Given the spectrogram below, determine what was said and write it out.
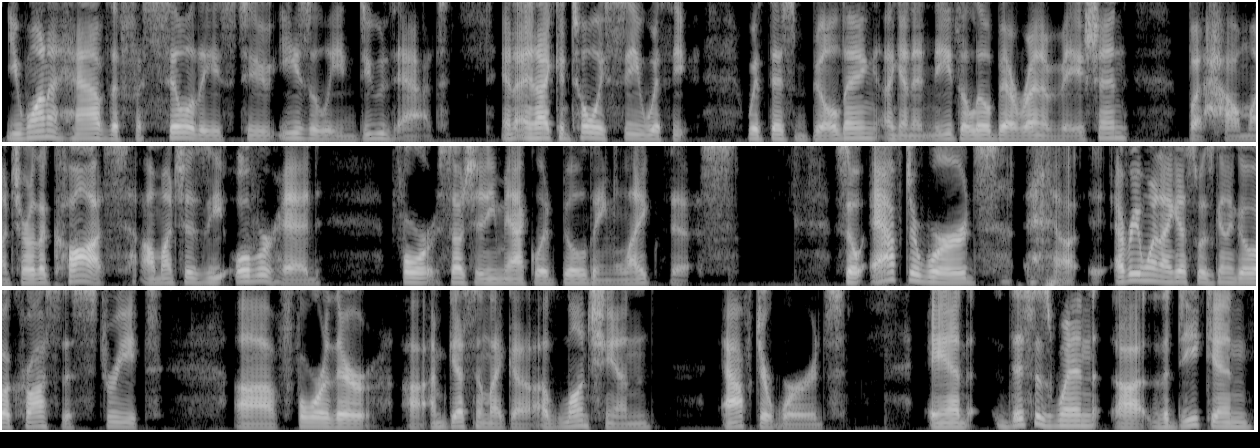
you want to have the facilities to easily do that. And, and I can totally see with the with this building, again, it needs a little bit of renovation, but how much are the costs? How much is the overhead for such an immaculate building like this? So afterwards, everyone, I guess, was going to go across the street uh, for their, uh, I'm guessing, like a, a, luncheon afterwards. And this is when uh, the deacon,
